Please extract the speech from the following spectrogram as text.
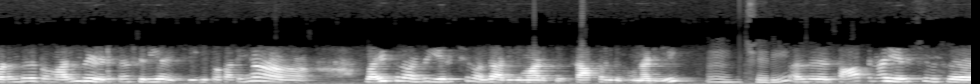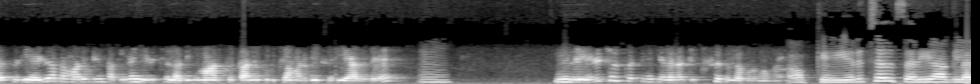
தொடர்ந்து இப்ப மருந்து எடுத்தேன் சரியாயிடுச்சு. இப்ப பாத்தீங்கன்னா வயிற்றுல வந்து எரிச்சல் வந்து அதிகமா இருக்கு சாப்பிடுறதுக்கு முன்னாடி. சரி. அது சாப்பிட்டா எரிச்சல் சரியாயிடுது. அப்புறம் மறுபடியும் பாத்தீங்கன்னா எரிச்சல் அதிகமா இருக்கு. தண்ணி குடிச்சா மறுபடியும் சரியாகுது. இந்த எரிச்சல் பிரச்சனைக்கு எதனா டிப்ஸ் இருந்தா கொடுங்க ஓகே எரிச்சல் சரியாகல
